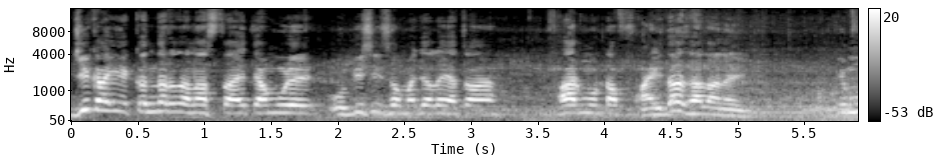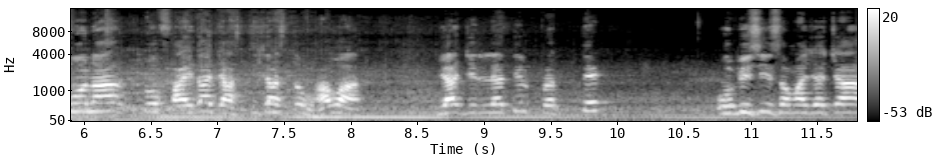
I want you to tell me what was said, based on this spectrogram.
जी काही एकंदरच अनास्था आहे त्यामुळे ओबीसी समाजाला याचा फार मोठा फायदा झाला नाही. किंबहुना तो फायदा जास्तीत जास्त व्हावा या जिल्ह्यातील प्रत्येक ओबीसी समाजाच्या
